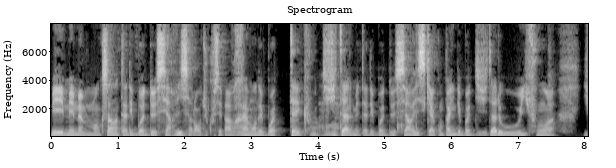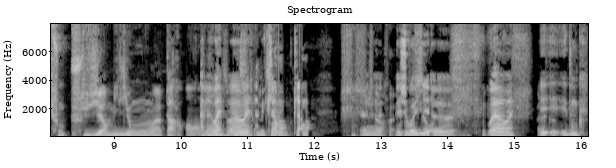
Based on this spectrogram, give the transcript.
Mais, mais même moins que ça, hein, t'as des boîtes de services. Alors du coup, c'est pas vraiment des boîtes tech ou digitales, mais t'as des boîtes de services qui accompagnent des boîtes digitales où ils font, euh, ils font plusieurs millions euh, par an. Ah bah ouais, ouais, ouais. Ah, mais clairement, clairement. euh, je voyais, euh... ouais, ouais, ouais. Et, et, donc,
